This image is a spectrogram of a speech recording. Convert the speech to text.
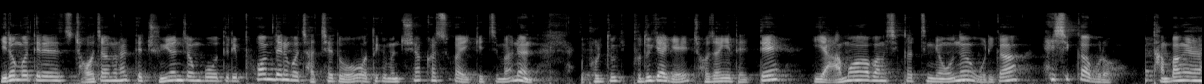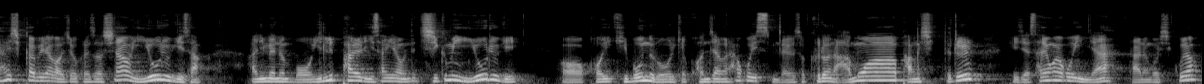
이런 것들에 저장을 할 때 중요한 정보들이 포함되는 것 자체도 어떻게 보면 취약할 수가 있겠지만은 부득이 하게 저장이 될 때 이 암호화 방식 같은 경우는 우리가 해시값으로 단방의 해시값이라고 하죠. 그래서 샤워 256 이상 아니면은 뭐 128 이상이라고 하는데 지금이 256이 어, 거의 기본으로 이렇게 권장을 하고 있습니다. 그래서 그런 암호화 방식들을 이제 사용하고 있냐라는 것이고요.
